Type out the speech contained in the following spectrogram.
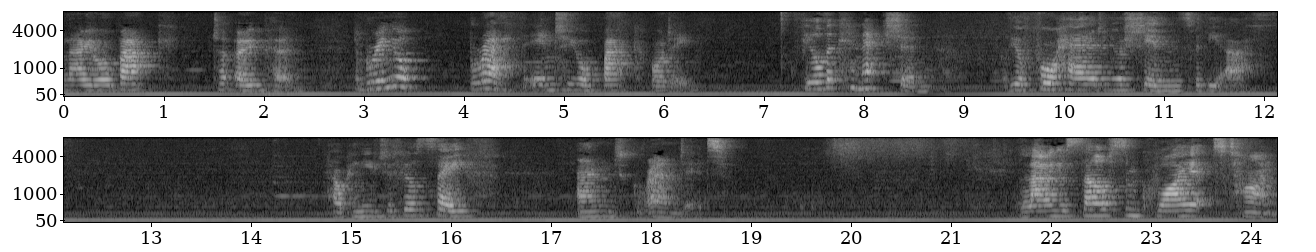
allow your back to open, and bring your breath into your back body. Feel the connection of your forehead and your shins with the earth, helping you to feel safe and grounded. Allowing yourself some quiet time.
